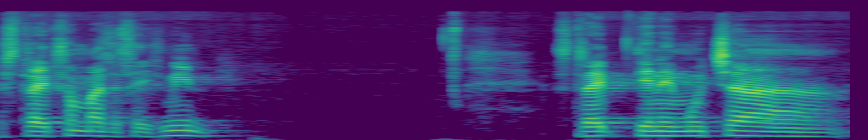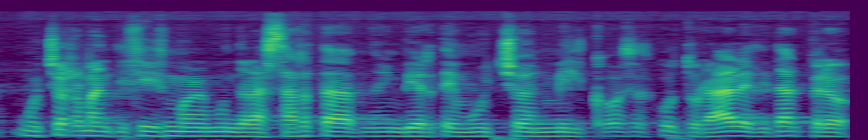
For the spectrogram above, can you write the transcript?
Stripe son más de 6.000. Stripe tiene mucha, mucho romanticismo en el mundo de la startup, ¿no? invierte mucho en mil cosas culturales y tal, pero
